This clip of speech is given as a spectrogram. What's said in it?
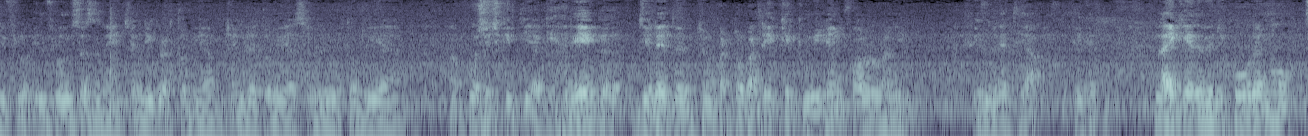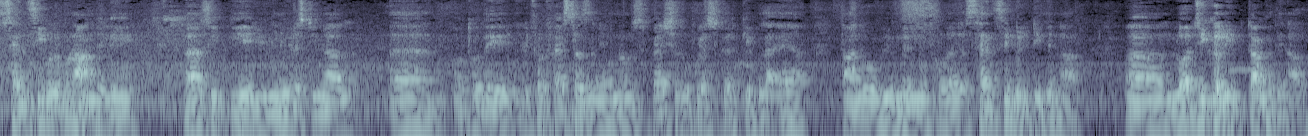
ਇਨਫਲੂਐਂਸਰਸ ਨੇ, ਚੰਡੀਗੜ੍ਹ ਤੋਂ ਵੀ ਆ, ਬਠਿੰਡੇ ਤੋਂ ਵੀ ਆ, ਸੰਗਰੂਰ ਤੋਂ ਵੀ ਆ ਕੋਸ਼ਿਸ਼ ਕੀਤੀ ਹੈ ਕਿ ਹਰੇਕ ਜ਼ਿਲ੍ਹੇ ਦੇ ਵਿੱਚੋਂ ਘੱਟੋ ਘੱਟ 1-1 ਮਿਲੀਅਨ ਫਾਲੋਅਰ ਵਾਲੀ ਫੀਮੇਲ ਇੱਥੇ ਆਵੇ ਠੀਕ ਹੈ? ਲਾਈਕ ਇਹਦੇ ਵਿੱਚ ਹੋਰ ਇਹਨੂੰ ਸੈਂਸੀਬਲ ਬਣਾਉਣ ਦੇ ਲਈ ਅ, ਅਸੀਂ ਪੀਏਯੂ ਯੂਨੀਵਰਸਿਟੀ ਨਾਲ ਅ, ਉੱਥੋਂ ਦੇ ਜਿਹੜੇ ਪ੍ਰੋਫੈਸਰਸ ਨੇ ਉਹਨਾਂ ਨੂੰ ਸਪੈਸ਼ਲ ਰਿਕੁਐਸਟ ਕਰਕੇ ਬੁਲਾਇਆ ਆ ਤਾਂ ਜੋ ਵਿਮਨ ਨੂੰ ਥੋੜਾ ਜਿਹਾ ਸੈਂਸਿਬਿਲਿਟੀ ਦੇ ਨਾਲ ਲੌਜੀਕਲੀ ਢੰਗ ਦੇ ਨਾਲ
